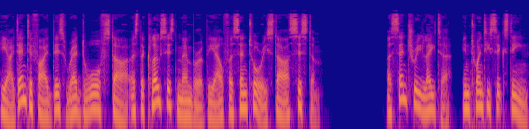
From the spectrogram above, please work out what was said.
He identified this red dwarf star as the closest member of the Alpha Centauri star system. A century later, in 2016,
